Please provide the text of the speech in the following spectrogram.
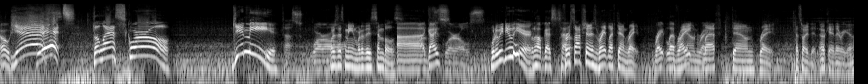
Oh, Yes! shit! The last squirrel. Gimme. The squirrel. What does this mean? What are these symbols? Uh, Of guys, Squirrels. what do we do here? little help, guys. First option is right, left, down, right. right, left, Right, down, right. left, down, right. That's what I did. Okay, there we go.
